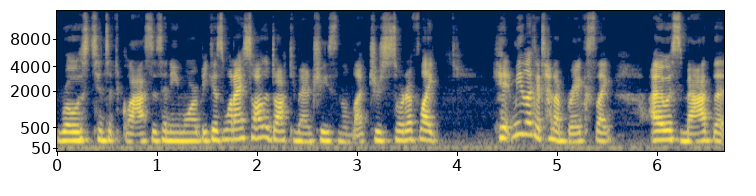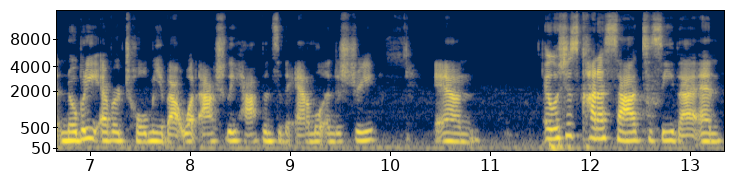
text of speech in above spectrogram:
rose tinted glasses anymore because when I saw the documentaries and the lectures sort of like hit me like a ton of bricks. Like I was mad that nobody ever told me about what actually happens in the animal industry. And it was just kind of sad to see that. And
